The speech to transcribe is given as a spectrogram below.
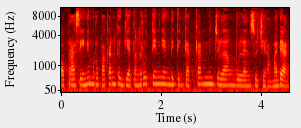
operasi ini merupakan kegiatan rutin yang ditingkatkan menjelang bulan suci Ramadan.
